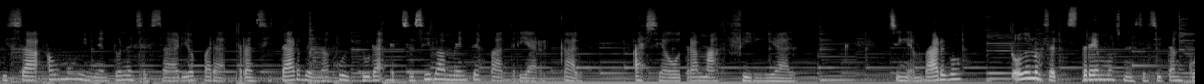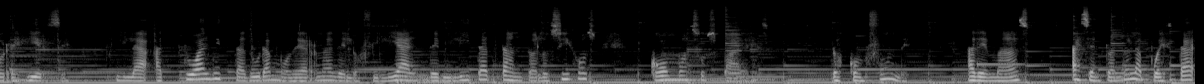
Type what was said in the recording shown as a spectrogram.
quizá a un movimiento necesario para transitar de una cultura excesivamente patriarcal hacia otra más filial. Sin embargo, todos los extremos necesitan corregirse y la actual dictadura moderna de lo filial debilita tanto a los hijos como a sus padres. Los confunde, además acentuando la puesta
